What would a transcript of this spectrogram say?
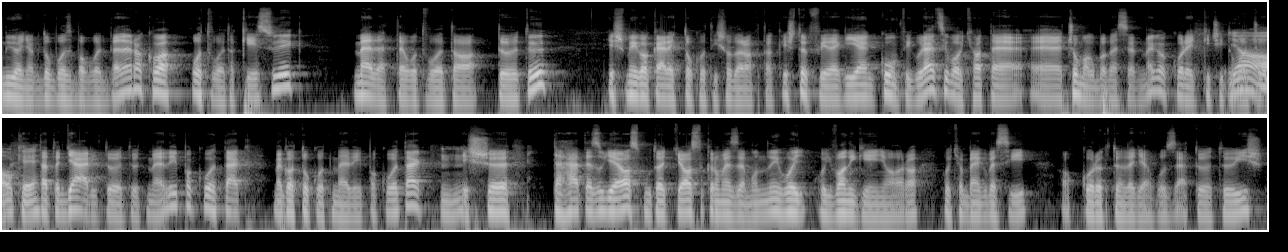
műanyag dobozba volt belerakva, ott volt a készülék, mellette ott volt a töltő, és még akár egy tokot is odaraktak. És többféle ilyen konfiguráció, hogyha te csomagba veszed meg, akkor egy kicsit ja, olcsóbb. Okay. Tehát a gyári töltőt mellé pakolták, meg a tokot mellé pakolták, uh-huh. és tehát ez ugye azt mutatja, azt akarom ezzel mondani, hogy, hogy van igény arra, hogyha megveszi, akkor rögtön legyen hozzá töltő is,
